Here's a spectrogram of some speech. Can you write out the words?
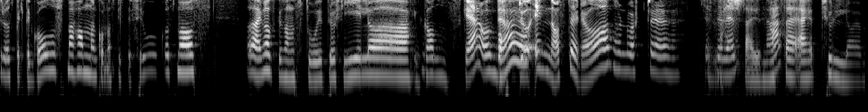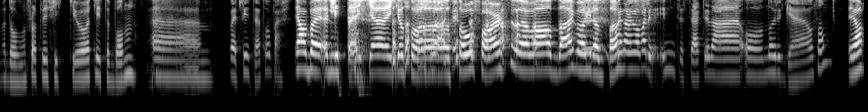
dro og spilte golf med han, han kom og spiste frokost med oss. Og det er en ganske sånn stor profil og Ganske, og ble Ja, ja. jo enda større da når han ble president. Det president. verste er at jeg tulla jo med Donald, for at vi fikk jo et lite bånd. Eh, Bare et lite et, håper jeg. Ja, bare litt, ikke, ikke så so far. Det var, der går grensa. Men han var veldig interessert i deg og Norge og sånn. Ja,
